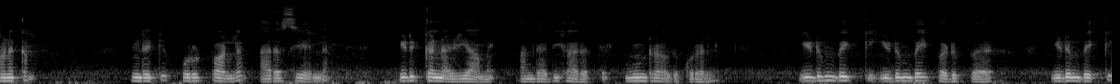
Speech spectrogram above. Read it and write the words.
வணக்கம். இன்றைக்கு பொருட்பாலில் அரசியலில் இடுக்கண் அழியாமை அந்த அதிகாரத்தில் மூன்றாவது குரல். இடும்பைக்கு இடும்பை படுப்பர் இடும்பைக்கு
